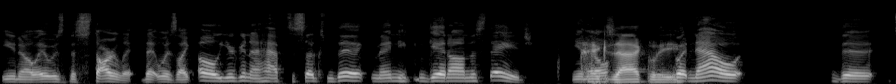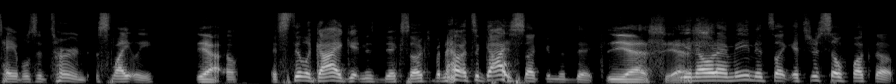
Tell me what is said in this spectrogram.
you know, it was the starlet that was like, oh, you're gonna have to suck some dick, and then you can get on the stage, you know. Exactly. But now the tables have turned slightly. Yeah. You know? It's still a guy getting his dick sucked, but now it's a guy sucking the dick. Yes, yes. You know what I mean? It's like it's just so fucked up.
